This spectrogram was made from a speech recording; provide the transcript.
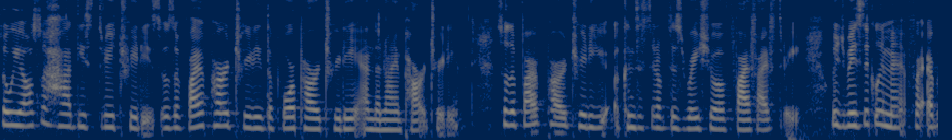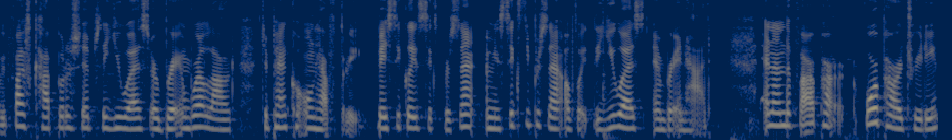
So we also had these three treaties. It was the five-power treaty, the four-power treaty, and the nine-power treaty. So the five-power treaty uh, consisted of this ratio of 553, which basically meant for every five capital ships the U.S. or Britain were allowed, Japan could only have three. Basically, six percent. I mean, 60% of what the U.S. and Britain had. And on the four-power, four-power treaty,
